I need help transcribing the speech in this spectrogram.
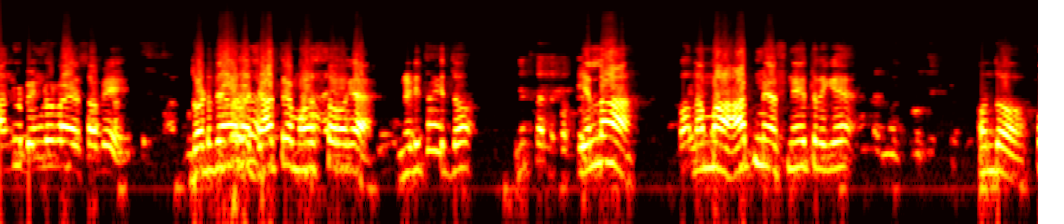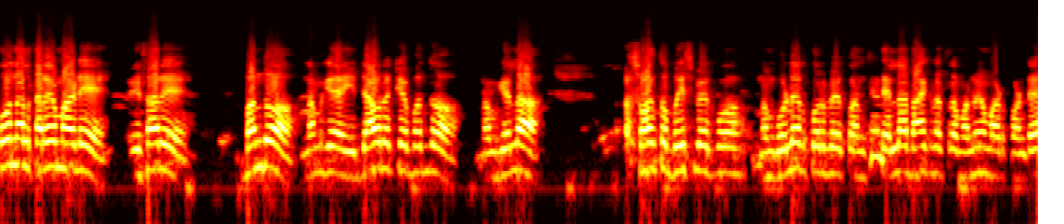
ಅಂಗ್ಳು ಬೆಂಗಳೂರು ದೊಡ್ಡ ದೇವರ ಜಾತ್ರೆ ಮಹೋತ್ಸವಾಗ ನಡೀತಾ ಇದ್ದು, ಎಲ್ಲ ನಮ್ಮ ಆತ್ಮೀಯ ಸ್ನೇಹಿತರಿಗೆ ಒಂದು ಫೋನಲ್ಲಿ ಕರೆ ಮಾಡಿ ಈ ಸಾರಿ ಬಂದು ನಮ್ಗೆ ಈ ದೇವರಕ್ಕೆ ಬಂದು ನಮ್ಗೆಲ್ಲ ಸ್ವಾಗತ ಬಯಸ್ಬೇಕು, ನಮ್ಗೆ ಒಳ್ಳೇದ್ ಕೋರ್ಬೇಕು ಅಂತ ಹೇಳಿ ಎಲ್ಲಾ ನಾಯಕರ ಹತ್ರ ಮನವಿ ಮಾಡ್ಕೊಂಡೆ.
